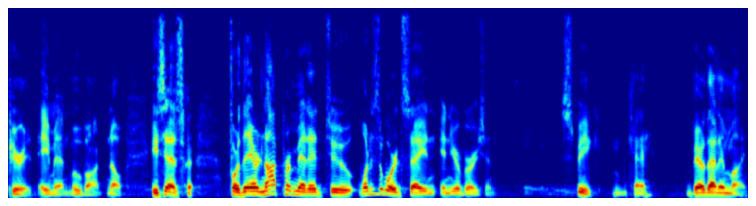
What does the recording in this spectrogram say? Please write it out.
Period. Amen. Move on. No. He says, for they are not permitted to, what does the word say in, in your version? Speak. Speak. Okay. Bear that in mind.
